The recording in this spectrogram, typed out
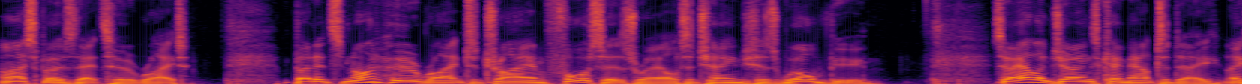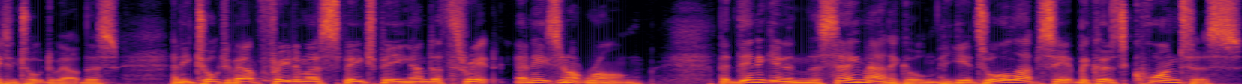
I suppose that's her right. But it's not her right to try and force Israel to change his worldview. So Alan Jones came out today, Leighton talked about this, and he talked about freedom of speech being under threat, and he's not wrong. But then again, in the same article, he gets all upset because Qantas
